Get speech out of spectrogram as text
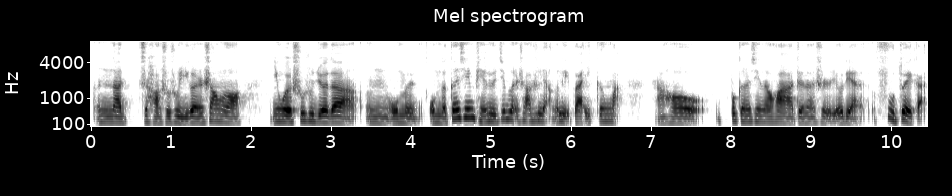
嗯，那只好叔叔一个人上了喽。因为叔叔觉得，嗯，我们我们的更新频率基本上是两个礼拜一更嘛，然后不更新的话，真的是有点负罪感，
